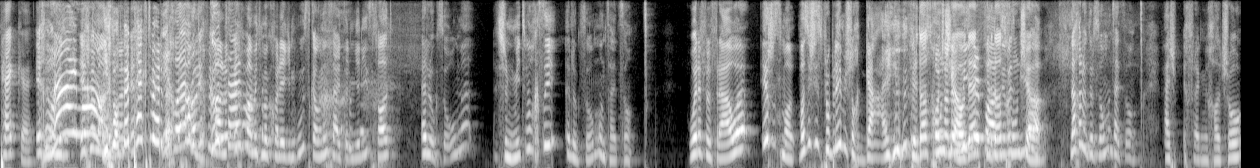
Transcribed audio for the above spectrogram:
packen Ich will Nein, mit- ich will mal Ich will nicht gepackt werden. Ich will einfach ich bin, mal, Good ich bin mal mit einem Kollegen ausgegangen und dann sagt er mir eiskalt, er schaut so um, es war ein Mittwoch, er schaut so um und sagt so, «Hure viele Frauen, erstens mal, was ist das Problem, ist doch geil.» Für das kommst du ja, oder? Für das kommst du ja. Nachher schaut er so um und sagt so, weißt, du, ich frage mich halt schon,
